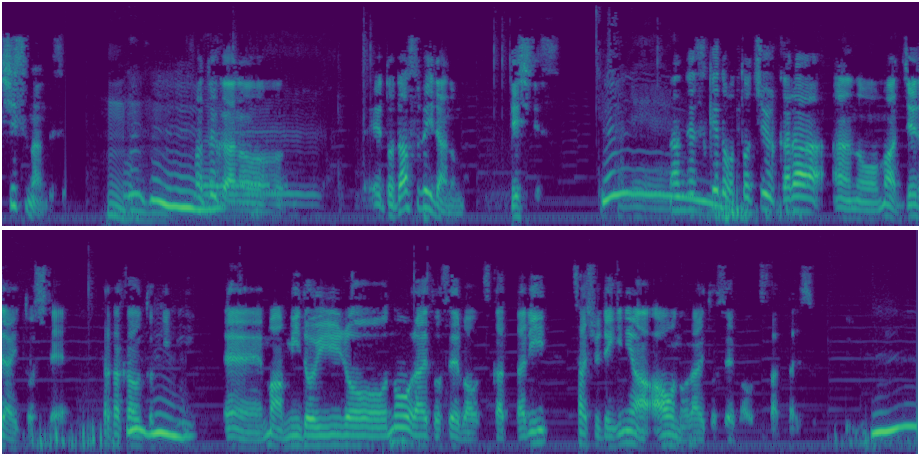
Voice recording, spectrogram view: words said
シスなんですよ。うん。うんうんまあ、というか、あの、えっ、と、ダース・ベイダーの弟子です。うんなんですけど、途中から、あの、まあ、ジェダイとして戦うときに、うんうんえーまあ、緑色のライトセーバーを使ったり、最終的には青のライトセーバーを使ったりすうんる。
